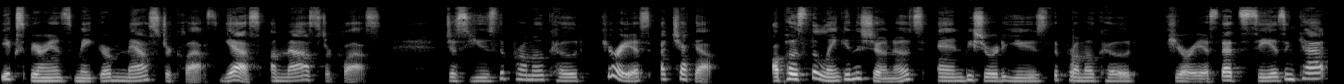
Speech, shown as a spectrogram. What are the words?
The Experience Maker Masterclass. Yes, a masterclass. Just use the promo code CURIOUS at checkout. I'll post the link in the show notes and be sure to use the promo code CURIOUS. That's C as in cat,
